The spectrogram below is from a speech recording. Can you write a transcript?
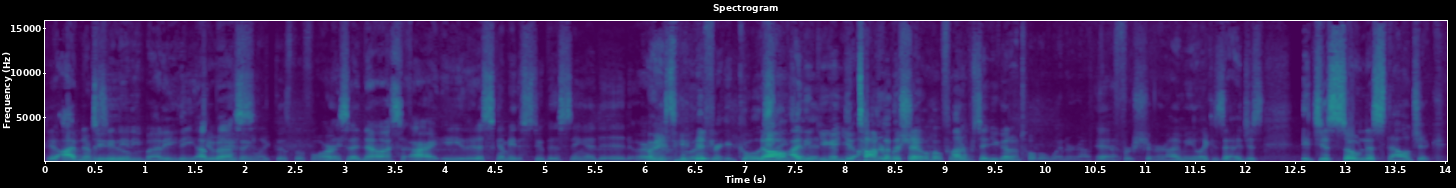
Dude, I've never seen anybody do bus. anything like this And before. they said, no. I said, all right, either this is going to be the stupidest thing I did or, Or it's one of the gonna- freaking coolest no, I think did. you, you talk of the show, hopefully. Hundred percent, you got a total winner out there Yeah. for sure. I mean, like I said, I just it's just so nostalgic.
